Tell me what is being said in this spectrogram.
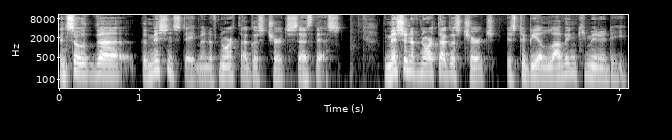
And so the, the mission statement of North Douglas Church says this The mission of North Douglas Church is to be a loving community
